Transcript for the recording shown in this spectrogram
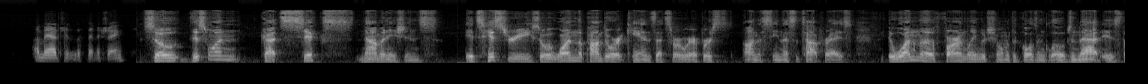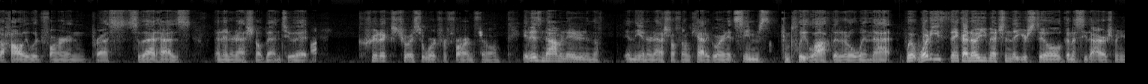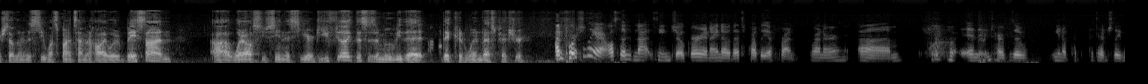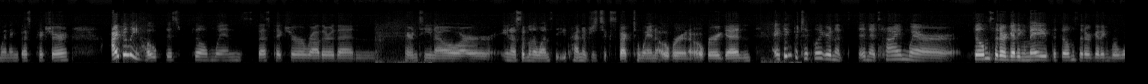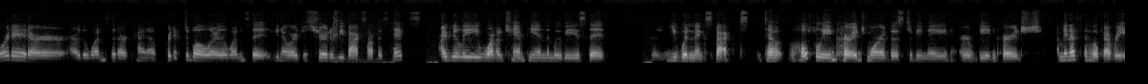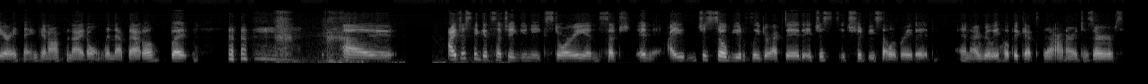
imagine the finishing. So this one got six nominations. It's history, so it won the Palme d'Or at Cannes. That's sort of where it burst on the scene. That's the top prize. It won the foreign language film at the Golden Globes, and that is the Hollywood Foreign Press. So that has an international bend to it. Critics' Choice Award for Foreign Film. It is nominated in the in the international film category, and it seems complete lock that it'll win that. What, what do you think? I know you mentioned that you're still going to see The Irishman. You're still going to see Once Upon a Time in Hollywood. Based on uh, what else you've seen this year. Do you feel like this is a movie that that could win Best Picture? Unfortunately, I also have not seen Joker, and I know that's probably a front runner. Um, in in terms of you know potentially winning Best Picture, I really hope this film wins Best Picture rather than Tarantino or you know some of the ones that you kind of just expect to win over and over again. I think particularly in a in a time where films that are getting made, the films that are getting rewarded are are the ones that are kind of predictable or the ones that, you know, are just sure to be box office hits. I really want to champion the movies that you wouldn't expect to hopefully encourage more of those to be made or be encouraged. I mean, that's the hope every year, I think, and often I don't win that battle, but uh, I just think it's such a unique story and such, and I just so beautifully directed. It just it should be celebrated, and I really hope it gets the honor it deserves.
